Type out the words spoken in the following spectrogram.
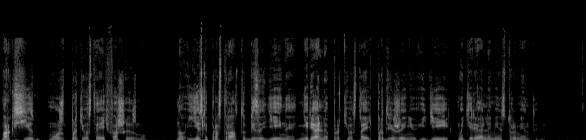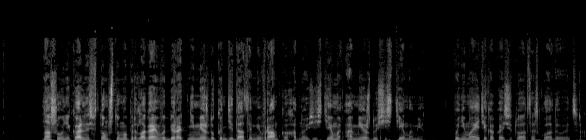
марксизм может противостоять фашизму, но если пространство безыдейное, нереально противостоять продвижению идеи материальными инструментами. Наша уникальность в том, что мы предлагаем выбирать не между кандидатами в рамках одной системы, а между системами. Понимаете, какая ситуация складывается?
